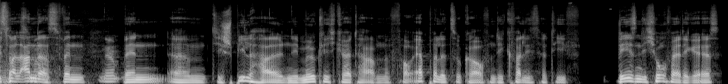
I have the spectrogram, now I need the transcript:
sieh's mal Absatz anders. Wenn, ja. wenn ähm, die Spielhallen die Möglichkeit haben, eine VR-Brille zu kaufen, die qualitativ wesentlich hochwertiger ist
